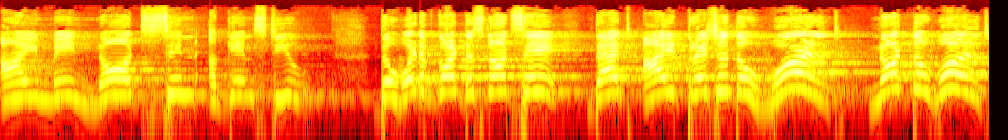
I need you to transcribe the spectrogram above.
I may not sin against you. The word of God does not say that I treasure the world, not the world,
